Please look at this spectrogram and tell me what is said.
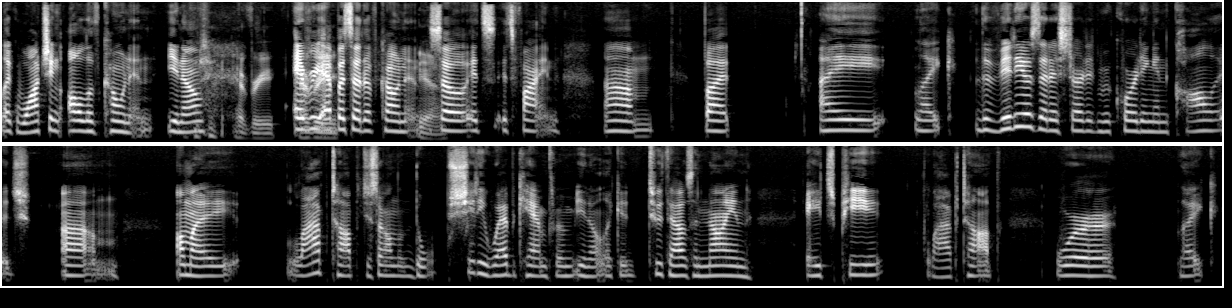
like watching all of Conan. You know." Every every, episode of Conan. Yeah. So it's it's fine. Um, but I like the videos that I started recording in college um, on my laptop, just like on the, the shitty webcam from you know like a 2009 HP laptop, were like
